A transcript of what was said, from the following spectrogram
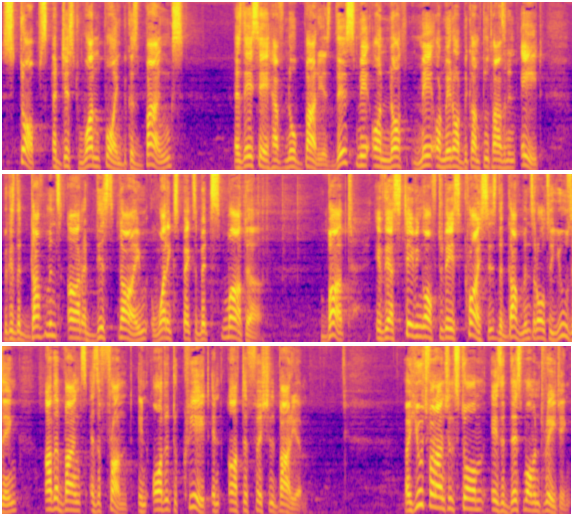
stops at just one point because banks, as they say, have no barriers. This may or not may or may not become 2008 because the governments are at this time one expects a bit smarter. But if they are staving off today's crisis, the governments are also using other banks as a front in order to create an artificial barrier. A huge financial storm is at this moment raging,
